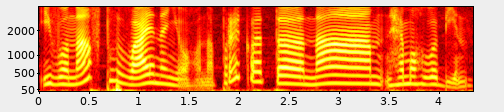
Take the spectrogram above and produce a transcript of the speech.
І вона впливає на нього, наприклад, на гемоглобін.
